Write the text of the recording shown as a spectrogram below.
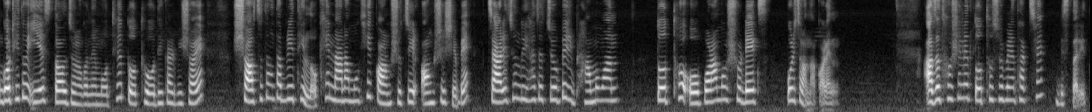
গঠিত ইএস দল জনগণের মধ্যে তথ্য অধিকার বিষয়ে সচেতনতা বৃদ্ধির লক্ষ্যে নানামুখী কর্মসূচির অংশ হিসেবে চারে জুন দুই হাজার চব্বিশ ভ্রাম্যমাণ তথ্য ও পরামর্শ ডেস্ক পরিচালনা করেন। আজাদ হোসেনের তথ্য ছবিনে থাকছে বিস্তারিত।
